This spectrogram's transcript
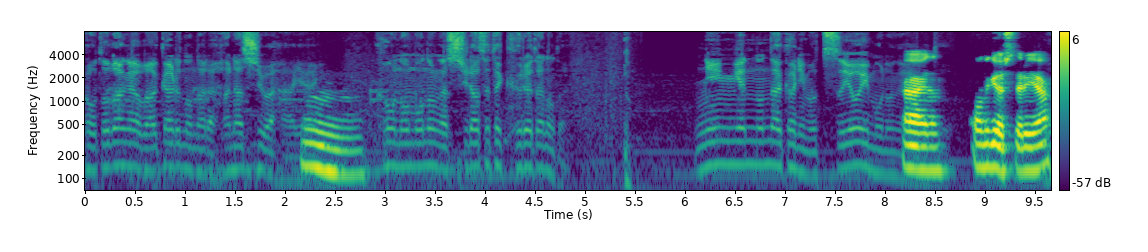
言葉がわかるのなら話は早い、 Hmm. この者が知らせてくれたのだ人間の中にも強いものが Aynen. Onu gösteriyor.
